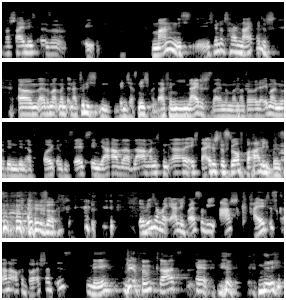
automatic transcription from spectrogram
wahrscheinlich, also Mann, ich, ich bin total neidisch. Ähm, also man, man, natürlich bin ich das nicht, man darf ja nie neidisch sein und man, man soll ja immer nur den, den Erfolg in sich selbst sehen. Ja, bla bla, Mann, ich bin gerade echt neidisch, dass du auf Bali bist. also da bin ich auch mal ehrlich, weißt du, wie arschkalt es gerade auch in Deutschland ist? Nee, 5 Grad. nee.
